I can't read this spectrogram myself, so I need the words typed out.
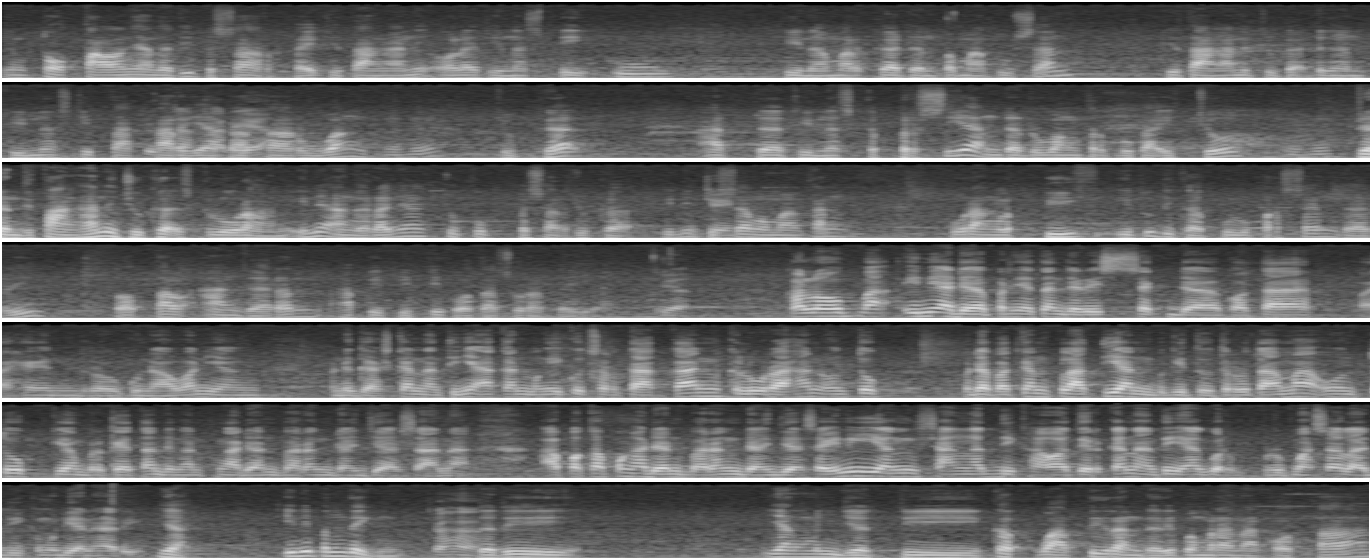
yang totalnya tadi besar, baik ditangani oleh Dinas PU, Bina Marga dan Pematusan, ditangani juga dengan Dinas Cipta Karya Tata Ruang, hmm. juga ada Dinas Kebersihan dan Ruang Terbuka Hijau, hmm. dan ditangani juga kelurahan. Ini anggarannya cukup besar juga. Ini okay. bisa memakan kurang lebih itu 30% dari total anggaran APBD Kota Surabaya. Ya. Kalau Pak ini ada pernyataan dari Sekda Kota Pak Hendro Gunawan yang menegaskan nantinya akan mengikut sertakan kelurahan untuk mendapatkan pelatihan begitu, terutama untuk yang berkaitan dengan pengadaan barang dan jasa. Nah, apakah pengadaan barang dan jasa ini yang sangat dikhawatirkan nanti agar bermasalah di kemudian hari? Ya, ini penting. Aha. Jadi yang menjadi kekhawatiran dari pemerintah kota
